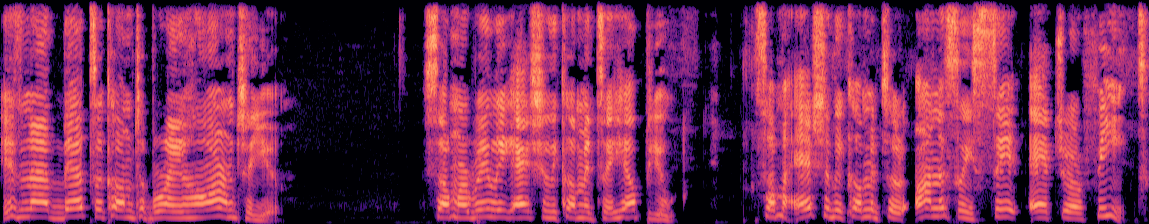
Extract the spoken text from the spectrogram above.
is not there to come to bring harm to you. Some are really actually coming to help you. Some are actually coming to honestly sit at your feet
